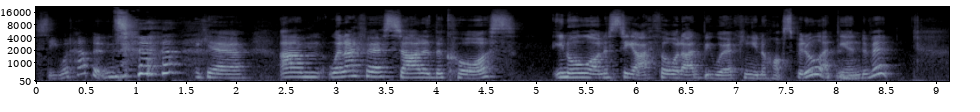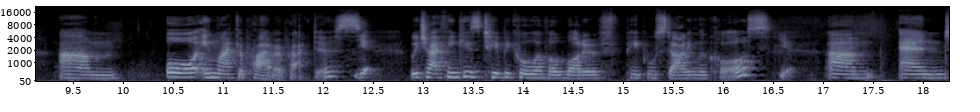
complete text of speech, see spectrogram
see what happens? Yeah. Um, when I first started the course, in all honesty, I thought I'd be working in a hospital at the end of it, um, or in like a private practice. Yeah. which I think is typical of a lot of people starting the course. Yeah. Um, and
